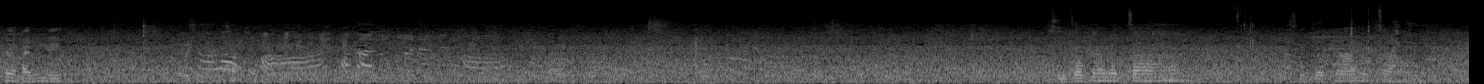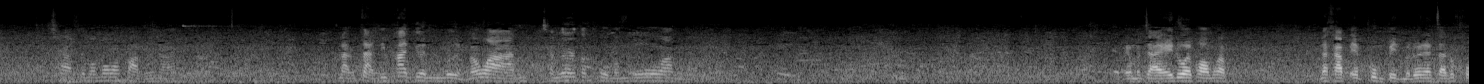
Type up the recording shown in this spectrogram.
เพื่อไปพรุ่งนี้สี่ เก้าเก้านะจ๊ะสี่เก้าเก้านะจ๊ะชาซื้อมะม่วงมาฝากด้วยนะ หลังจากที่พลาดเงินหมื่นเมื่อวาน ฉันก็เลยต้องโผล่มะม่วงเป็นกำลังใจให้ด้วยพร้อมกับนะครับเอฟกลุ่มปิดมาด้วยนะจ๊ะทุกค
